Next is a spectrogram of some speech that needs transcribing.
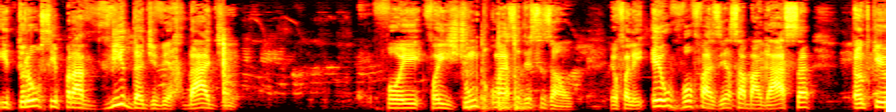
e trouxe para a vida de verdade, foi, foi junto com essa decisão. Eu falei, eu vou fazer essa bagaça. Tanto que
